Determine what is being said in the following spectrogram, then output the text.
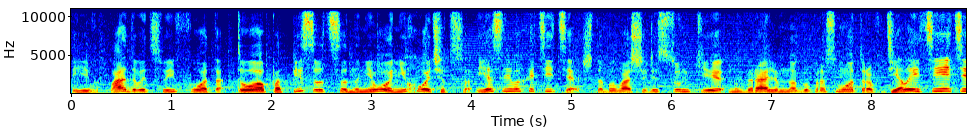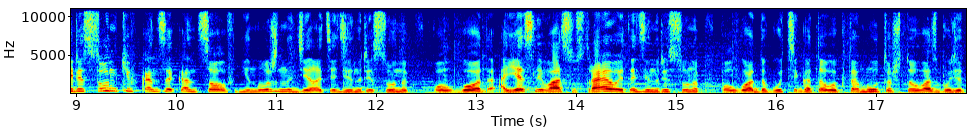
и выкладывает свои фото, то подписываться на него не хочется. Если вы хотите, чтобы ваши рисунки набирали много просмотров, делайте эти рисунки в конце концов. Не нужно делать один рисунок в полгода. А если вас устраивает один рисунок в полгода, будьте готовы к тому, то, что у вас будет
